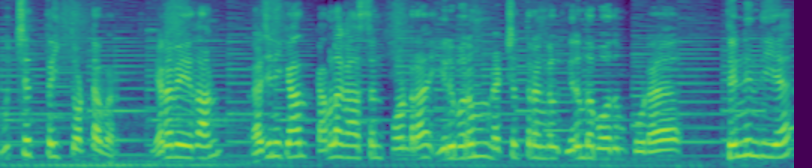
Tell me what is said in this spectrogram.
உச்சத்தை தொட்டவர். எனவேதான் ரஜினிகாந்த் கமலஹாசன் போன்ற இருவரும் நட்சத்திரங்கள் இருந்தபோதும் கூட தென்னிந்திய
